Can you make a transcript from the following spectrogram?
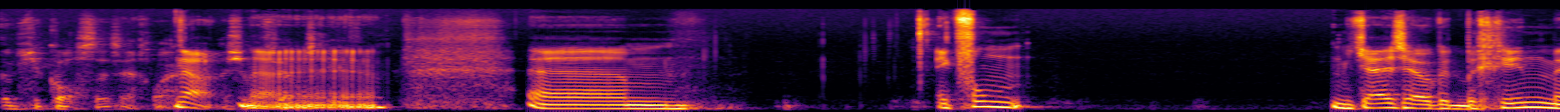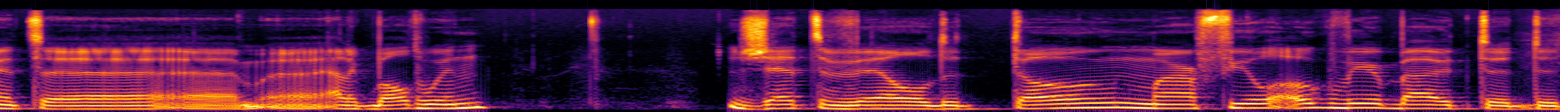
op je kosten, zeg maar. Ja, als je nou, eh, ehm, ik vond. Want jij zei ook het begin met eh, Alec Baldwin. Zette wel de toon, maar viel ook weer buiten de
